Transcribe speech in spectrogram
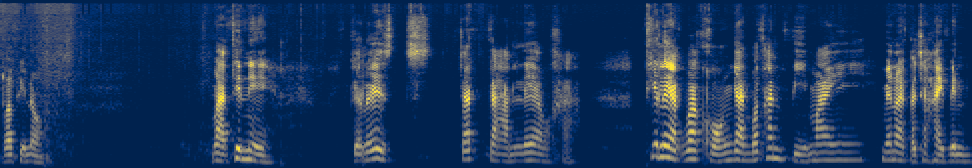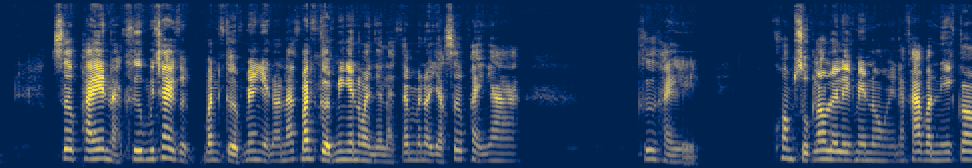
ตัวพี่น้องว่าที่นี่ก็เลยจัดการแล้วค่ะ ที่แรกว่าของยันว่าท่านปีใหม่แม่น้อยก็จะให้เป็นเซอร์ไพรส์น่ะ คือไม่ใช่วันเกิดแม่ใหญ่น้ยนะวันเกิดแม่ใหญ่น้อยนี่แหละแต่แม่น้อยอยากเซอร์ไพรส์ยา คือให้ความสุขเล่าเล็กๆน้อยๆนะคะ วันนี้ก็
